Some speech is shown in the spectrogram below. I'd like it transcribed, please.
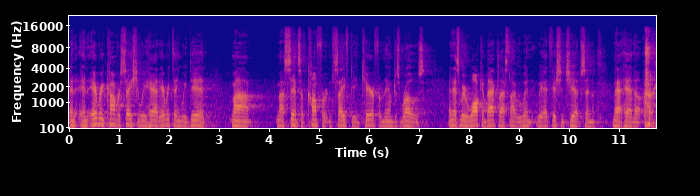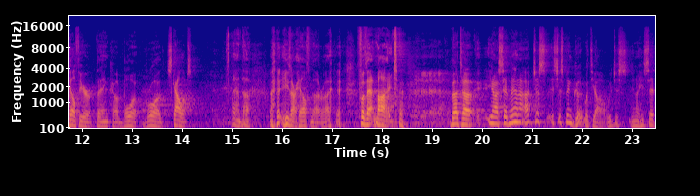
and, and every conversation we had, everything we did my, my sense of comfort and safety and care from them just rose. And as we were walking back last night, we, went, we had fish and chips, and Matt had a healthier thing called broiled scallops. And uh, he's our health nut, right? For that night. but, uh, you know, I said, man, I just, it's just been good with y'all. We just, you know, he said,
